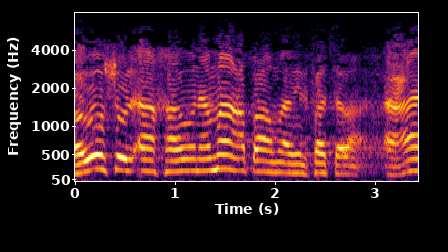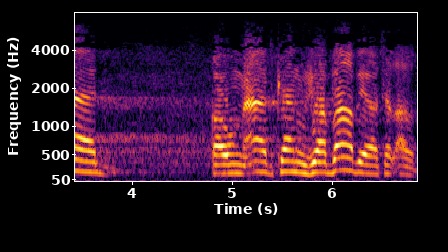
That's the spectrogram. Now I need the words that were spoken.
رسل آخرون ما أعطاهم هذه الفترة. عاد قوم عاد كانوا جبابرة الأرض.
